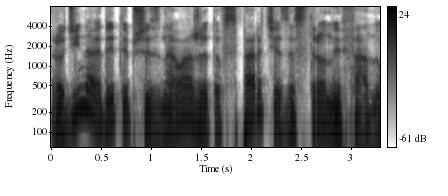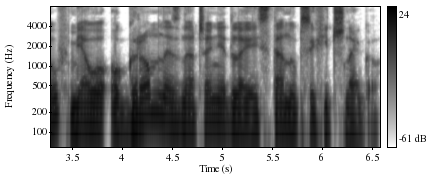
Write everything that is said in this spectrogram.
Rodzina Edyty przyznała, że to wsparcie ze strony fanów miało ogromne znaczenie dla jej stanu psychicznego.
